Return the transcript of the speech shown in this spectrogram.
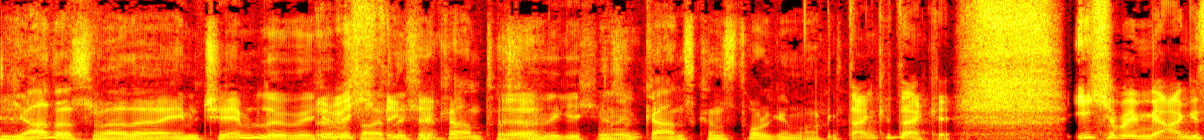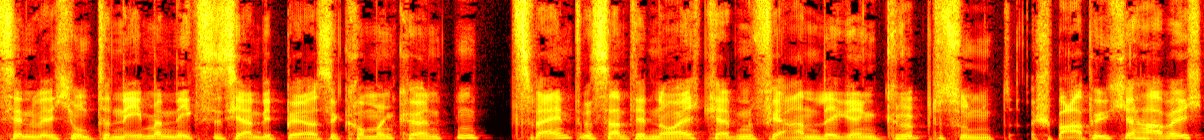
Ja, das war der MGM-Löwe. Ich habe Richtig, deutlich ja. erkannt. Das Ja. war wirklich also ganz, ganz toll gemacht. Danke, danke. Ich habe mir angesehen, welche Unternehmen nächstes Jahr an die Börse kommen könnten. Zwei interessante Neuigkeiten für Anleger in Kryptos und Sparbücher habe ich.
